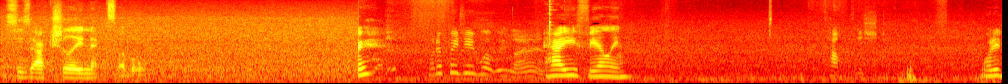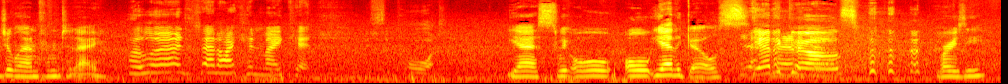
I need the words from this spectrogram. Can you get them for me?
This is actually next level. What if we did what we learned? How are you feeling? Accomplished. What did you learn from today? I learned that I can make it. With support. Yes, we all, all, yeah, the girls. Yeah, the girls. Rosie, What was the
